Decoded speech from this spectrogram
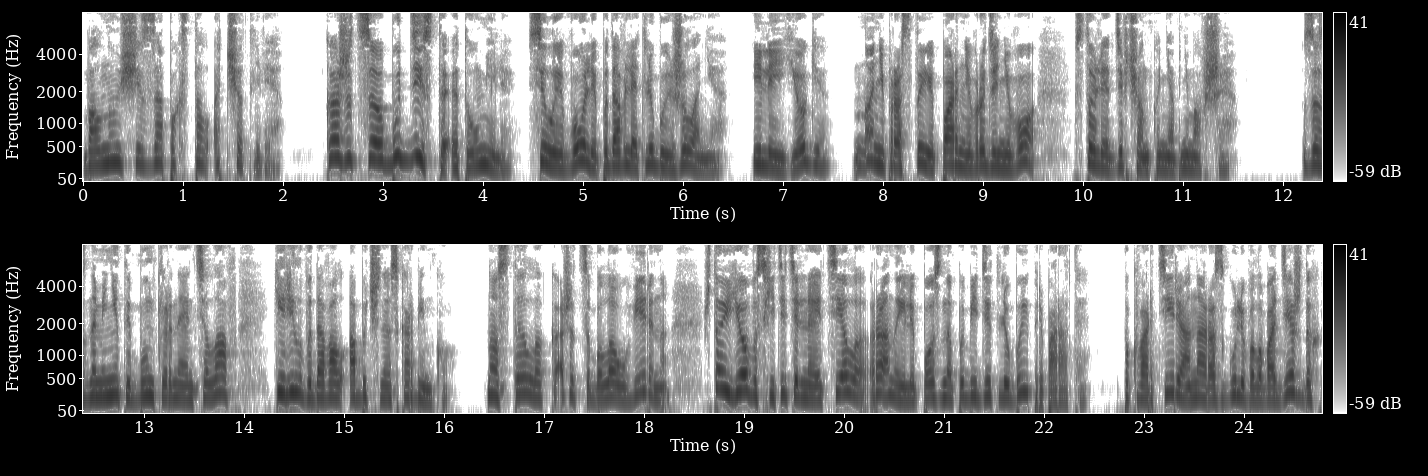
Волнующий запах стал отчетливее. Кажется, буддисты это умели. Силой воли подавлять любые желания. Или йоги, но непростые парни вроде него, сто лет девчонку не обнимавшие. За знаменитый бункерный антилав Кирилл выдавал обычную скорбинку. Но Стелла, кажется, была уверена, что ее восхитительное тело рано или поздно победит любые препараты. по квартире она разгуливала в одеждах,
